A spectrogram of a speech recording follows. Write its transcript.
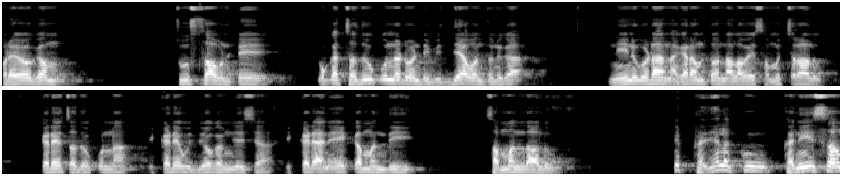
ప్రయోగం చూస్తూ ఉంటే ఒక చదువుకున్నటువంటి విద్యావంతునిగా నేను కూడా నగరంతో నలభై సంవత్సరాలు ఇక్కడే చదువుకున్నా ఇక్కడే ఉద్యోగం చేశా ఇక్కడే అనేక మంది సంబంధాలు. అంటే ప్రజలకు కనీసం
